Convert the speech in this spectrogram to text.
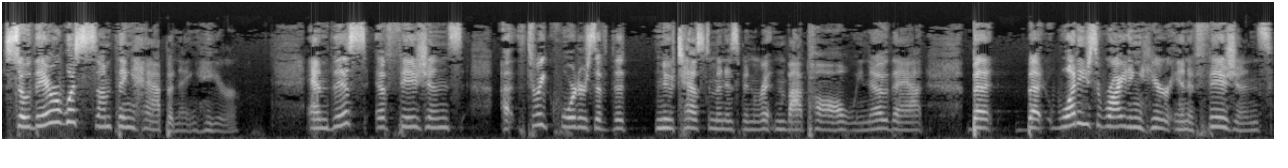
So there was something happening here. And this Ephesians, uh, three quarters of the New Testament has been written by Paul. We know that. But, but what he's writing here in Ephesians,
